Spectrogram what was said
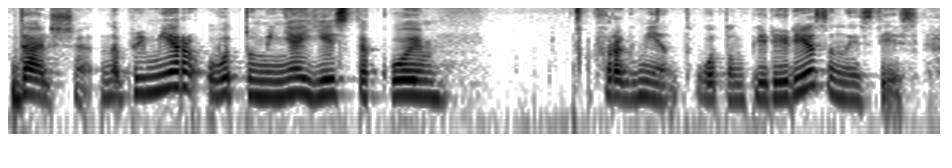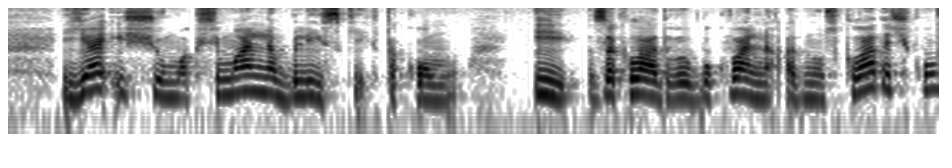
Дальше, например, вот у меня есть такой фрагмент, вот он перерезанный здесь. Я ищу максимально близкий к такому и закладываю буквально одну складочку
